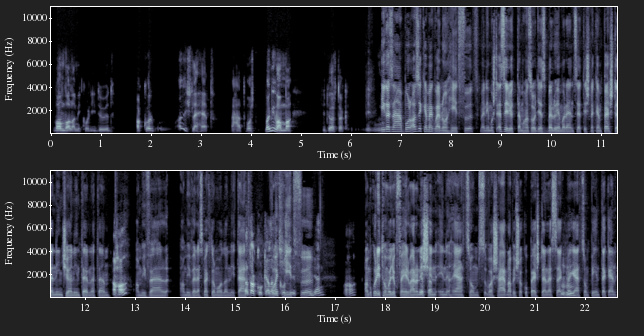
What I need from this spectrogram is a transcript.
van valamikor időd, akkor az is lehet. Tehát most, vagy mi van ma? Csütörtök. Igazából azért kell megvárnom a hétfőt, mert én most ezért jöttem haza, hogy ezt belőjem a rendszert, és nekem Pesten nincs olyan internetem, Aha, amivel, amivel ezt meg tudom oldani. Tehát, tehát akkor kell, vagy hétfő, Igen. Aha. amikor itthon vagyok Fehérváron, és én, Értem. én játszom sz- vasárnap, és akkor Pesten leszek, Mhm. meg játszom pénteken,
